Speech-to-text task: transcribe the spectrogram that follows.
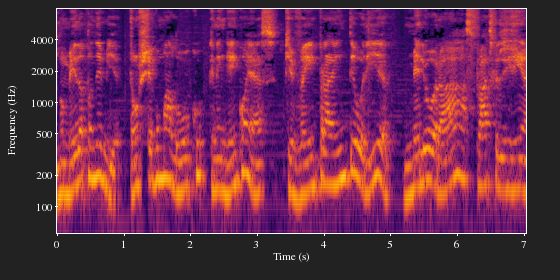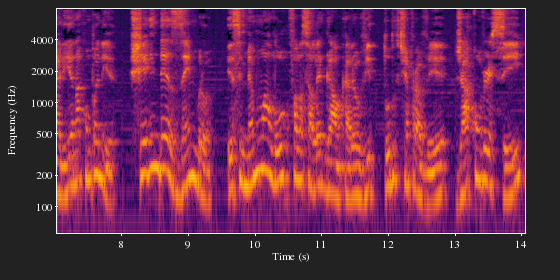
no meio da pandemia. Então chega um maluco que ninguém conhece, que vem para, em teoria, melhorar as práticas de engenharia na companhia. Chega em dezembro, esse mesmo maluco fala assim: ah, legal, cara, eu vi tudo que tinha para ver, já conversei,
